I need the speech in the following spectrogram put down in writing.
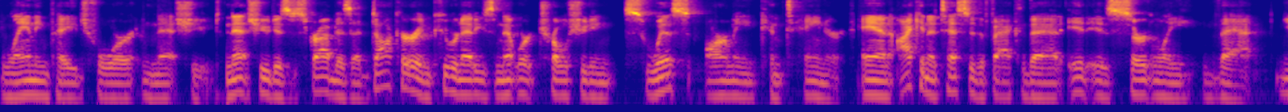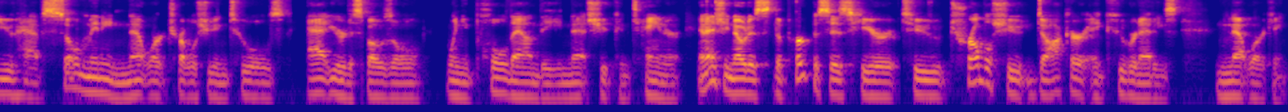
landing page for NetShoot. NetShoot is described as a Docker and Kubernetes network troubleshooting Swiss Army container. And I can attest to the fact that it is certainly that. You have so many network troubleshooting tools at your disposal when you pull down the NetShoot container. And as you notice, the purpose is here to troubleshoot Docker and Kubernetes networking.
